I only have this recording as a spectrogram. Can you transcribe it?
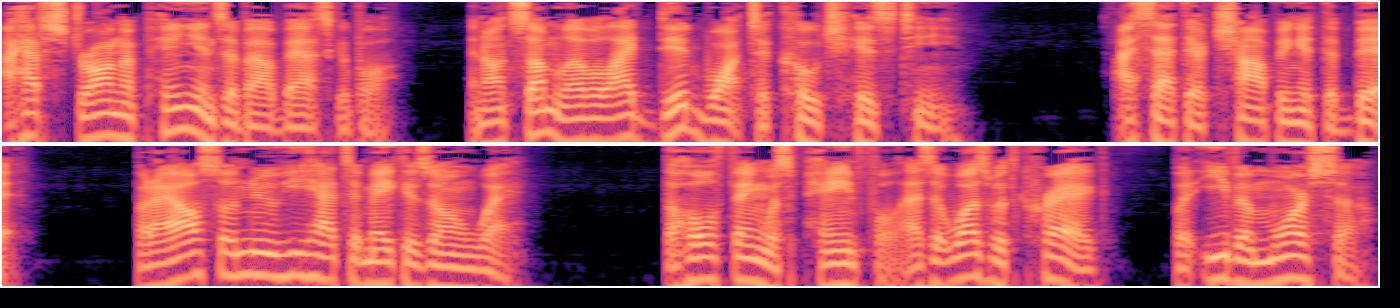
I have strong opinions about basketball, and on some level, I did want to coach his team. I sat there chomping at the bit, but I also knew he had to make his own way. The whole thing was painful, as it was with Craig, but even more so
